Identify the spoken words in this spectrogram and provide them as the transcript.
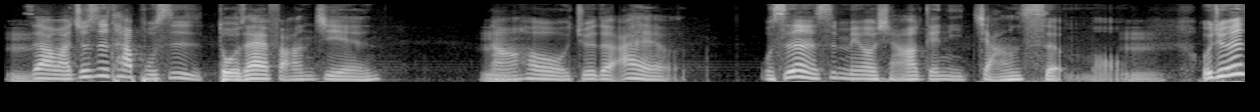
你知道吗？就是他不是躲在房间，然后觉得哎呀。我真的是没有想要跟你讲什么。嗯，我觉得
